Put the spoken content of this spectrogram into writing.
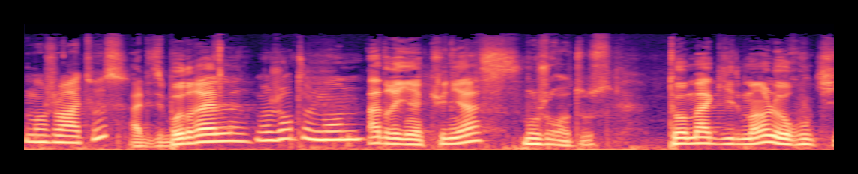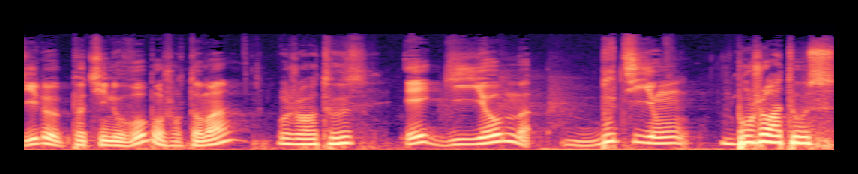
Bonjour à tous. Alice Baudrel. Bonjour tout le monde. Adrien Cugnas. Bonjour à tous. Thomas Guilmin, le rookie, le petit nouveau. Bonjour Thomas. Bonjour à tous. Et Guillaume Boutillon. Bonjour à tous.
